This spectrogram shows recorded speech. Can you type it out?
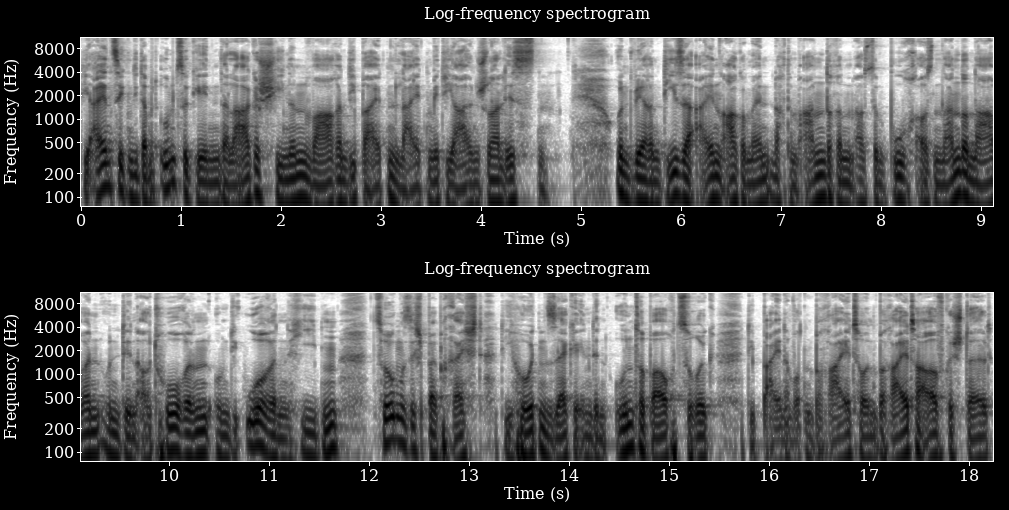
Die einzigen, die damit umzugehen in der Lage schienen, waren die beiden leitmedialen Journalisten. Und während diese ein Argument nach dem anderen aus dem Buch auseinandernahmen und den Autoren um die Uhren hieben, zogen sich bei Brecht die Hodensäcke in den Unterbauch zurück, die Beine wurden breiter und breiter aufgestellt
